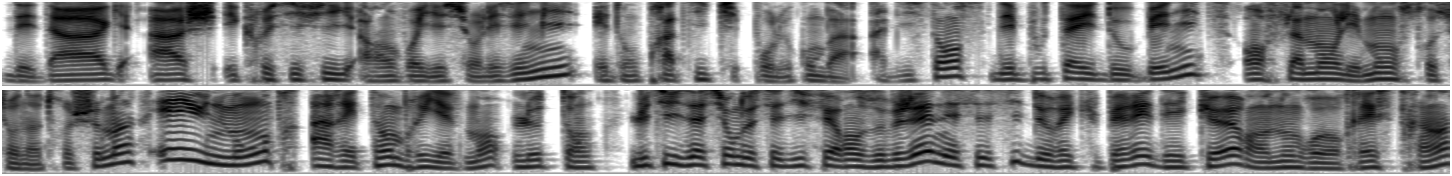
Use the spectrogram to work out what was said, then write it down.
des dagues, haches et crucifix à envoyer sur les ennemis, et donc pratique pour le combat à distance, des bouteilles d'eau enflammant les monstres sur notre chemin et une montre arrêtant brièvement le temps. L'utilisation de ces différents objets nécessite de récupérer des cœurs en nombre restreint.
